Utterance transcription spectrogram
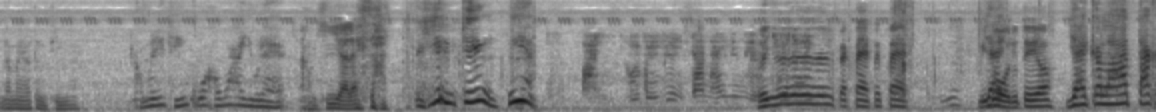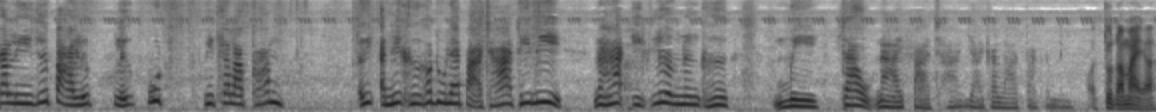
แล้วทำไมเขาถึงทิ้งอะ เขาไม่ได้ทิ้งกลัวเขาว่าอยู่แหละเอาเฮียอะไรสัตว์ไอ้เหี้ยจริงๆเนี่ยไปลุยไปเรื่อยด้านในนึงเหลือเฮ้ยเฮ้ยเฮ้ยเฮ้ยแปลกแปลกแปลกแปลกมีโดดอยู่เตียวยายกะลาตากะลีหรือเปล่าหรือหรือพูดผิดสลับคำเอ้ยอันนี้คือเขาดูแลป่าช้าที่นี่นะฮะอีกเรื่องหนึ่งคือ มีเจ้านายป่าช้ายายกะลาตากะลีอ๋อจุดมาใหม่เหรอ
